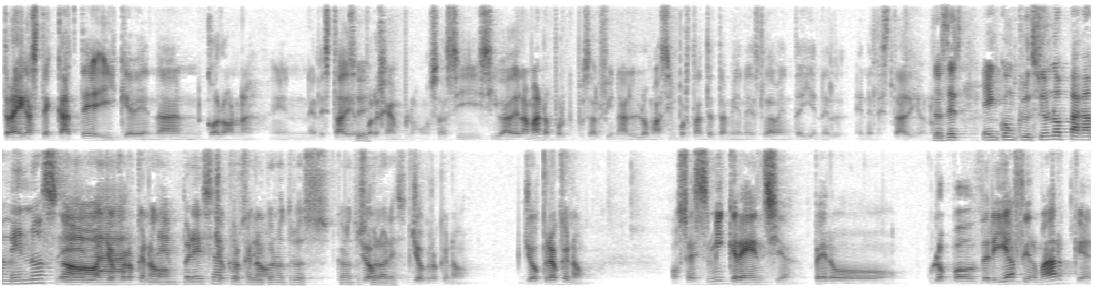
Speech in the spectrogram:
traigas Tecate y que vendan Corona en el estadio, Sí. por ejemplo. O sea, sí, sí va de la mano, porque pues al final lo más importante también es la venta ahí en el, en el estadio, ¿no? Entonces, en conclusión, no paga menos eh, No, la, yo creo que no. la empresa Yo por creo que salir no. con otros, con otros yo, colores. yo creo que no. Yo creo que no. O sea, es mi creencia, pero lo podría afirmar que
